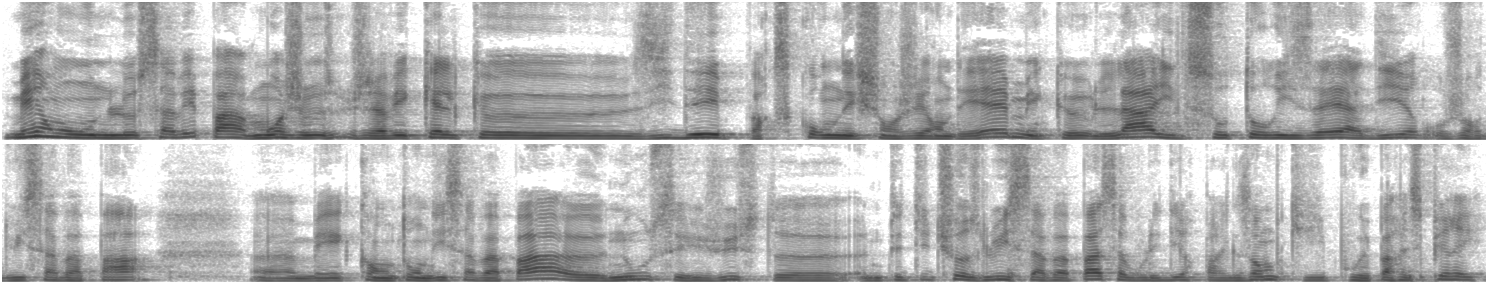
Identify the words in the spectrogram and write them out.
mais on ne le savait pas. Moi, j'avais quelques idées parce qu'on échangeait en DM et que là, il s'autorisait à dire aujourd'hui ça va pas. Euh, mais quand on dit ça va pas, euh, nous, c'est juste euh, une petite chose. Lui, ça va pas, ça voulait dire par exemple qu'il pouvait pas respirer.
